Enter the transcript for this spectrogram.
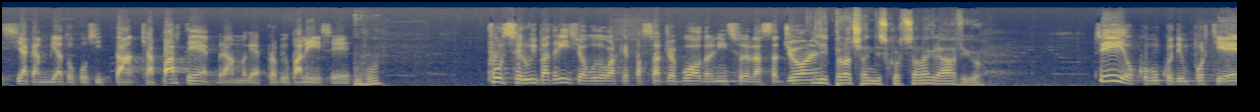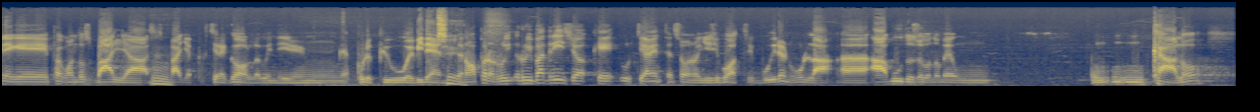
che sia cambiato così tanto, cioè, a parte Ebram che è proprio palese. Uh-huh. Forse Rui Patricio ha avuto qualche passaggio a vuoto all'inizio della stagione. Lì però c'è un discorso anagrafico. Sì, o comunque di un portiere che poi quando sbaglia, mm. sbaglia il portiere gol, quindi mm, è pure più evidente. Sì. No? Però Rui, Rui, Patricio, che ultimamente insomma, non gli si può attribuire nulla, uh, ha avuto secondo me un, un, un calo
